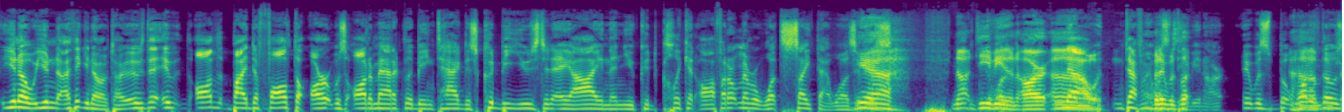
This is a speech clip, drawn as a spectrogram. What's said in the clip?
you know you know, I think you know what I'm talking. It was the, it, all the, by default the art was automatically being tagged as could be used in AI, and then you could click it off. I don't remember what site that was. It yeah, was, not deviant and art. Um, no, definitely but it was DeviantArt. It was but Uh-huh, one I'm of those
